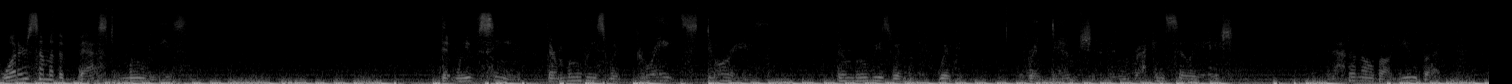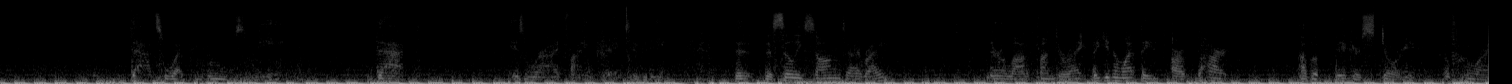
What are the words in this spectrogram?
What are some of the best movies that we've seen? They're movies with great stories. They're movies with, with redemption and reconciliation. And I don't know about you, but that's what moves me. That is where I find creativity. The, the silly songs I write, they're a lot of fun to write. But you know what? They are part of a bigger story of who I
